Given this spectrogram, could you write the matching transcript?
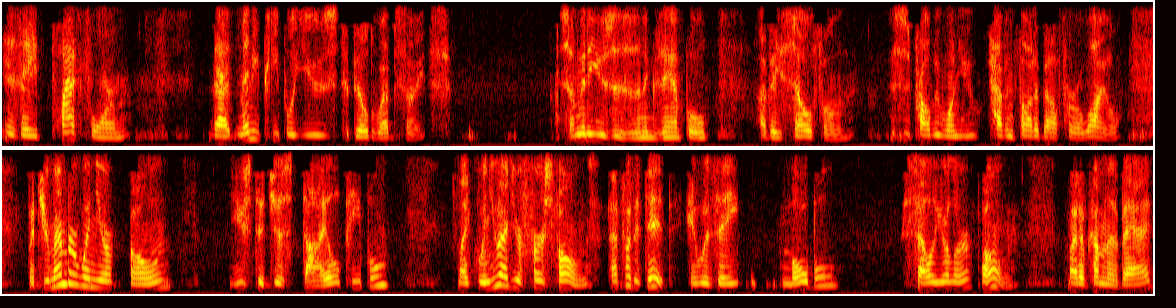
is a platform that many people use to build websites. So I'm going to use this as an example of a cell phone. This is probably one you haven't thought about for a while. But you remember when your phone used to just dial people. Like when you had your first phones, that's what it did. It was a mobile cellular phone. Might have come in a bag,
